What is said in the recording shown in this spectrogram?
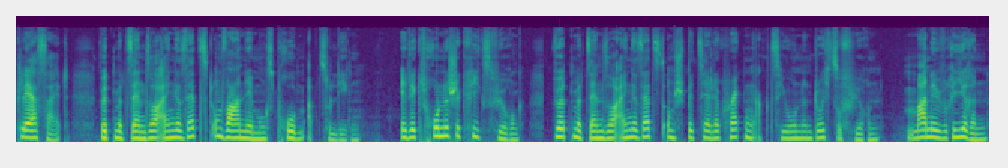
Clairsight wird mit Sensor eingesetzt, um Wahrnehmungsproben abzulegen. Elektronische Kriegsführung wird mit Sensor eingesetzt, um spezielle Kraken-Aktionen durchzuführen. Manövrieren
